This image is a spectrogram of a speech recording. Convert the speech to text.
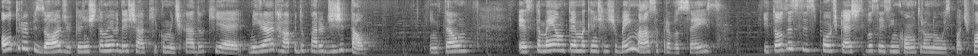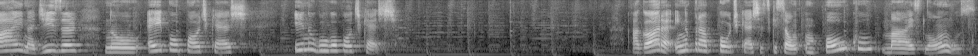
outro episódio que a gente também vai deixar aqui como indicado, que é migrar rápido para o digital. Então, esse também é um tema que a gente achou bem massa para vocês. E todos esses podcasts vocês encontram no Spotify, na Deezer, no Apple Podcast e no Google Podcast. Agora, indo para podcasts que são um pouco mais longos,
